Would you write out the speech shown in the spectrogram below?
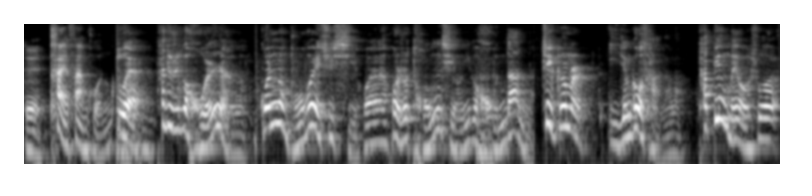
对，太犯浑了，对他就是一个浑人了，观众不会去喜欢或者说同情一个混蛋的。这哥们儿已经够惨的了，他并没有说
